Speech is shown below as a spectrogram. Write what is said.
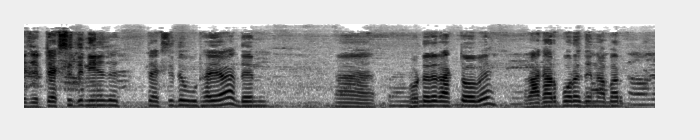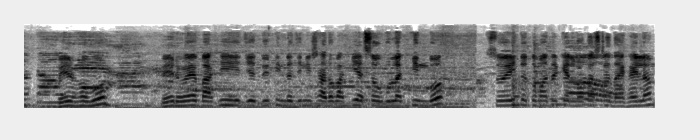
এই যে ট্যাক্সিতে নিয়ে যে ট্যাক্সিতে উঠাইয়া দেন হোটেলে রাখতে হবে। রাখার পরে দেন আবার বের হব। বের হয়ে বাকি যে দুই তিনটা জিনিস আরও বাকি আছে, ওগুলা কিনবো। সো এই তো তোমাদেরকে লোটাসটা দেখাইলাম।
